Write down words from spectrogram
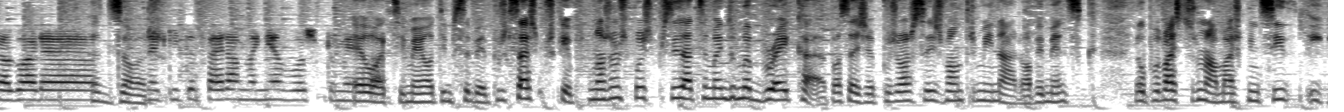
Agora, Adoro. na quinta-feira, amanhã vou experimentar. É ótimo, é ótimo saber. Porque sabes porquê? Porque nós vamos depois precisar também de uma break-up, ou seja, depois vocês vão terminar. Obviamente que ele depois vai se tornar mais conhecido e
